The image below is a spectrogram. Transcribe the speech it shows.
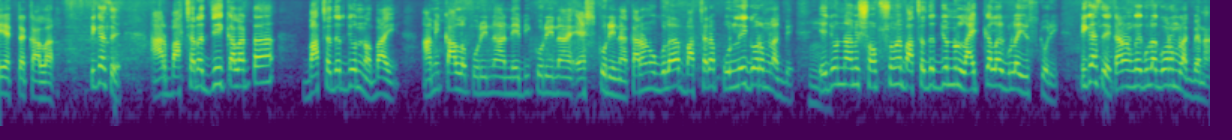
এ একটা কালার ঠিক আছে? আর বাচ্চারা যেই কালারটা বাচ্চাদের জন্য ভাই আমি কালো করি না নেভি করি না অ্যাশ করি না কারণ ওগুলা বাচ্চারা পরলেই গরম লাগবে। এই জন্য আমি সবসময় বাচ্চাদের জন্য লাইট কালারগুলো ইউজ করি ঠিক আছে? কারণ এগুলা গরম লাগবে না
